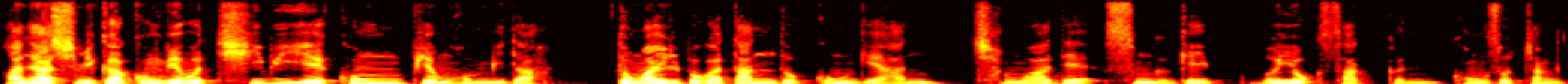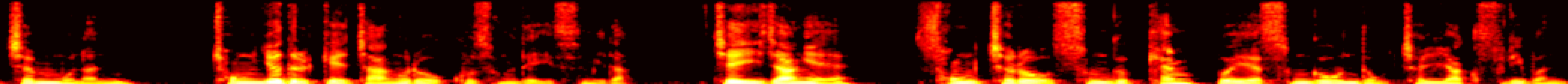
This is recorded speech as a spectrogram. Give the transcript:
안녕하십니까 공병호 tv의 공병호입니다. 동아일보가 단독 공개한 청와대 선거 개입 의혹 사건 공소장 전문은 총 8개 장으로 구성되어 있습니다. 제2장에 송철호 선거 캠프의 선거운동 전략 수립은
